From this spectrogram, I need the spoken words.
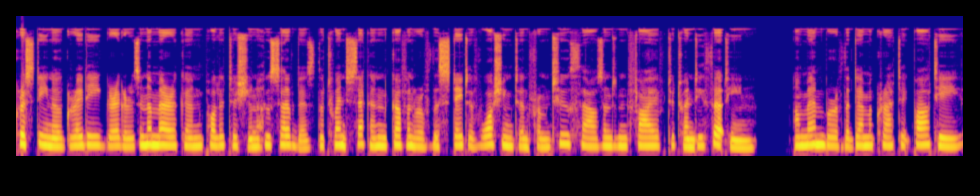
Christine O'Grady Gregoire is an American politician who served as the 22nd governor of the state of Washington from 2005 to 2013. A member of the Democratic Party,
